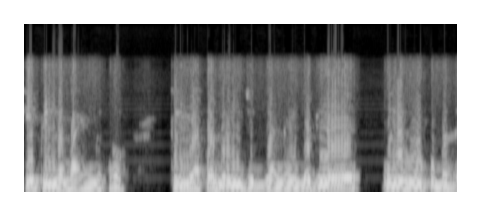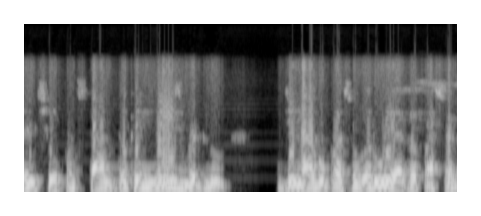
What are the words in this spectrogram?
keep in the mind મિત્રો. ક્રિયાપદ એની જગ્યા નહીં બદલે, એનું રૂપ બદલશે પણ સ્થાન તો કે નહીં જ બદલું, જેને આગુ પાછું કરવું એ આગળ પાછળ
